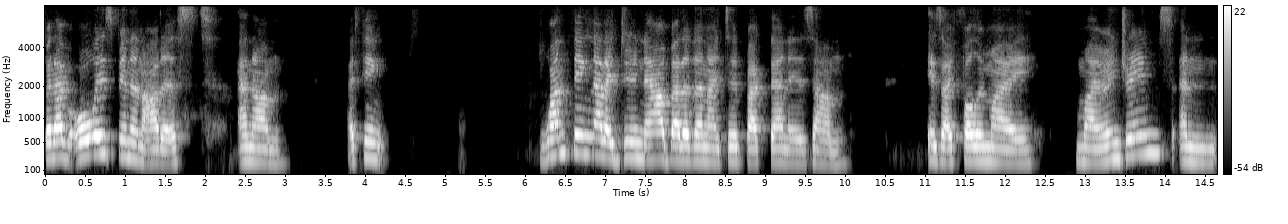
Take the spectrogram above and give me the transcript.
But I've always been an artist, and um, I think one thing that I do now better than I did back then is um, is I follow my my own dreams, and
